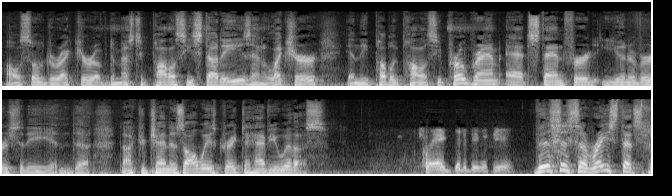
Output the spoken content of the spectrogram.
also director of domestic policy studies and a lecturer in the public policy program at Stanford University. And uh, Dr. Chen, is always great to have you with us. Craig, good to be with you. This is a race that's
